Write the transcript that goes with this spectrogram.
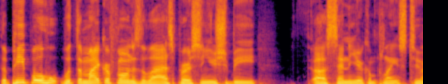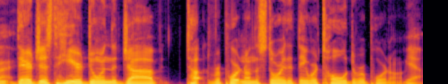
the people who, with the microphone is the last person you should be uh, sending your complaints to. Right. They're just here doing the job, t- reporting on the story that they were told to report on. yeah.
